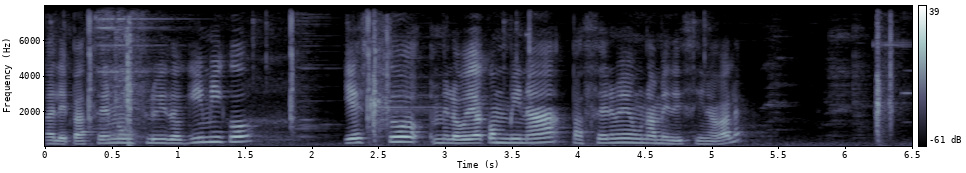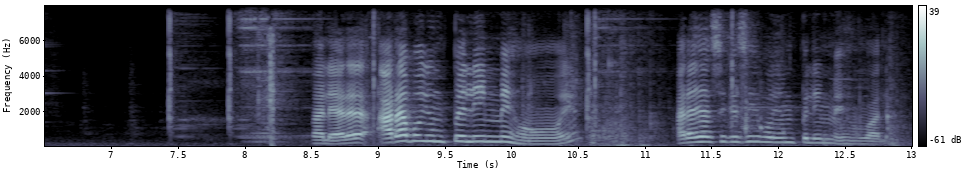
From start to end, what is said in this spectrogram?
Vale, para hacerme un fluido químico Y esto me lo voy a combinar para hacerme una medicina, ¿vale? Vale, ahora, ahora voy un pelín mejor, ¿eh? Ahora ya sé que sí voy un pelín mejor, vale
